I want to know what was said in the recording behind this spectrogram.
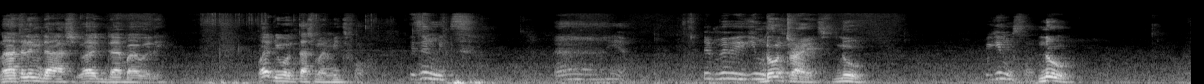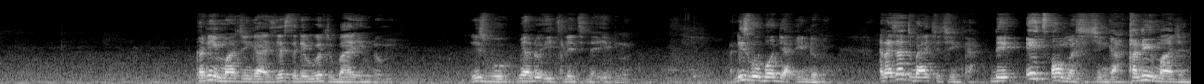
Now you're telling me that I should, why did I buy wele? Why do you want to touch my meat for? Is it meat? Ah, yeah. Maybe, you give me Don't try it. No. You me some. No. Can you imagine, guys? Yesterday we went to buy Indomie. This will me, I don't eat late in the evening. And this will bought their Indomie. And I tried to buy chichinga. They ate all my chichinga. Can you imagine?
